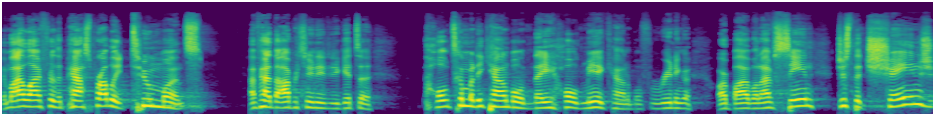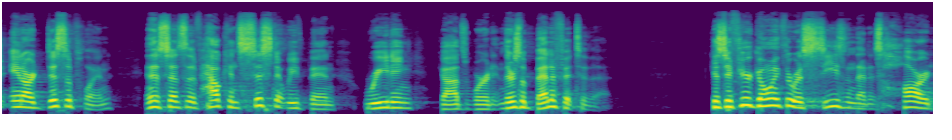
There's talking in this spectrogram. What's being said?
In my life, for the past probably two months, I've had the opportunity to get to hold somebody accountable, and they hold me accountable for reading our Bible. And I've seen just the change in our discipline in the sense of how consistent we've been reading God's word. And there's a benefit to that. Because if you're going through a season that is hard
